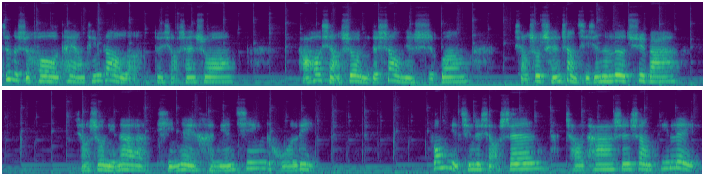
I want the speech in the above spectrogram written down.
这个时候，太阳听到了，对小山说：“好好享受你的少年时光，享受成长期间的乐趣吧，享受你那体内很年轻的活力。”风也亲着小山，朝他身上滴泪，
